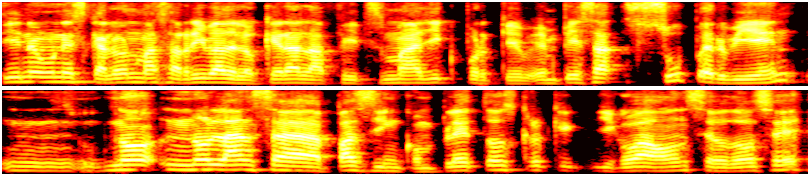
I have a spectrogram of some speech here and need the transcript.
tiene un escalón más arriba de lo que era la Fitzmagic porque empieza súper bien, mm, no, no lanza pases incompletos, creo que llegó a 11 o 12 eh,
